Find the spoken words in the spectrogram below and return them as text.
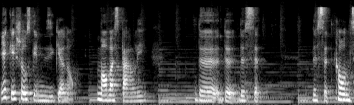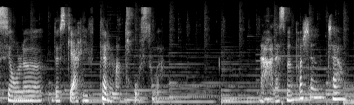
Il y a quelque chose qui me dit que non. Mais on va se parler de, cette condition-là, de ce qui arrive tellement trop souvent. La semaine prochaine. Ciao!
